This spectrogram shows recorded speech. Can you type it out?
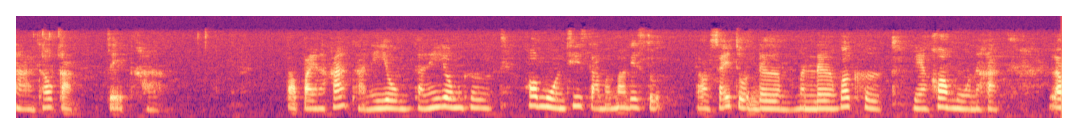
ฐานเท่ากับ 7 ค่ะ ต่อไปนะคะ ฐานนิยม ฐานนิยมคือข้อมูลที่สามารถมากที่สุด เราใช้โจทย์เดิม มันเดิมก็คือเรียงข้อมูลนะคะ เรา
